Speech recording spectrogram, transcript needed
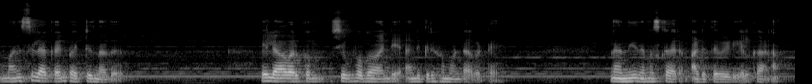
മനസ്സിലാക്കാൻ പറ്റുന്നത്. എല്ലാവർക്കും ശിവഭഗവാന്റെ അനുഗ്രഹമുണ്ടാവട്ടെ. നന്ദി നമസ്കാരം. അടുത്ത വീഡിയോയിൽ കാണാം.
